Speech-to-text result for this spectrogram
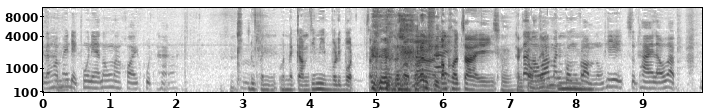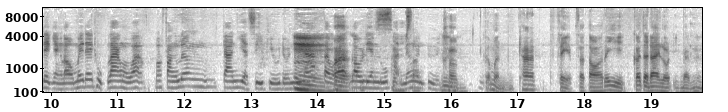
แล้วทำให้เด็กพวกเนี้ยต้องมาคอยขุดหาดูเป็นวรรณกรรมที่มีบริบทสังคมแบบว่านั่นสิต้องเข้าใจใช่ทั้งแต่สองเราเล่ว่ามมันอืมกลมกล่อมตรงที่สุดท้ายแล้วแบบเด็กอย่างเราไม่ได้ถูกล่างมาว่า มาฟังเรื่องการเหยียดสีผิวเดี๋ยวนี้นะอืมแต่ว่าอ่าเราเรียนรู้ผ่านเรื่องอื่นครับก็เหมือนถ้า เสพสตอรี่ก็จะได้รสอีกแบบหนึ่ง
